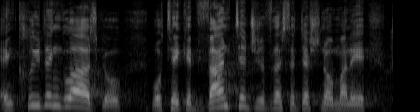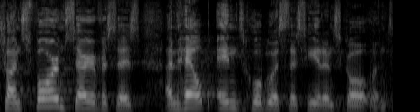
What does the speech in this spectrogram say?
including Glasgow, will take advantage of this additional money, transform services and help end homelessness here in Scotland.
